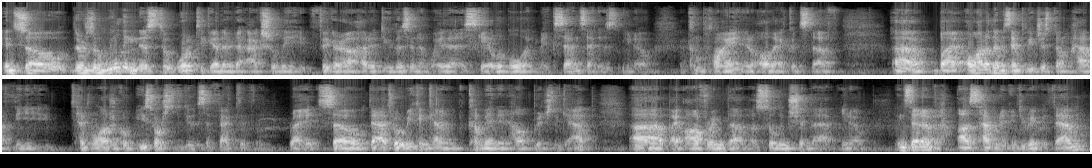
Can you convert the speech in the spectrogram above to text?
And so there's a willingness to work together to actually figure out how to do this in a way that is scalable and makes sense and is, you know, compliant and all that good stuff. Uh, but a lot of them simply just don't have the technological resources to do this effectively, right? So that's where we can kind of come in and help bridge the gap uh, by offering them a solution that, you know, instead of us having to integrate with them,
